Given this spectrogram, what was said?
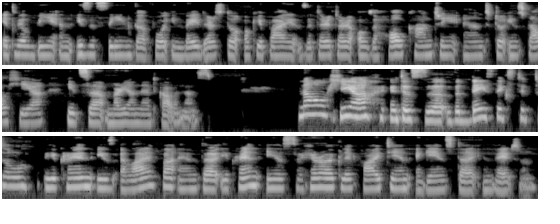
it will be an easy thing uh, for invaders to occupy the territory of the whole country and to install here its uh, marionette governance. Now here it is uh, the day 62, Ukraine is alive and Ukraine is heroically fighting against invasion.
